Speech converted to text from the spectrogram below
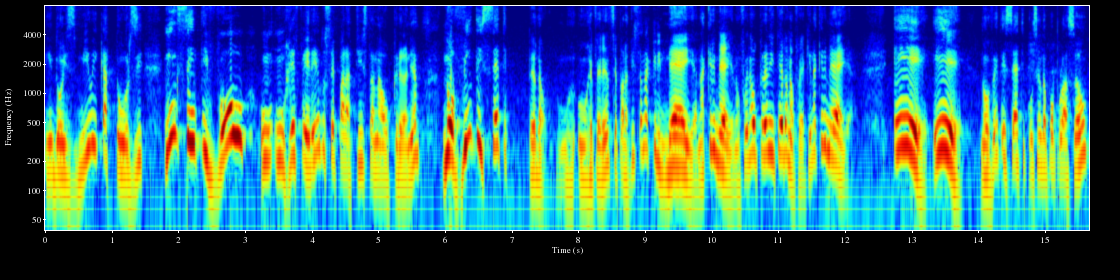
em 2014, incentivou um, um referendo separatista na Ucrânia. 97, perdão, um, um referendo separatista na Crimeia, na Crimeia, não foi na Ucrânia inteira não, foi aqui na Crimeia. E, e 97% da população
